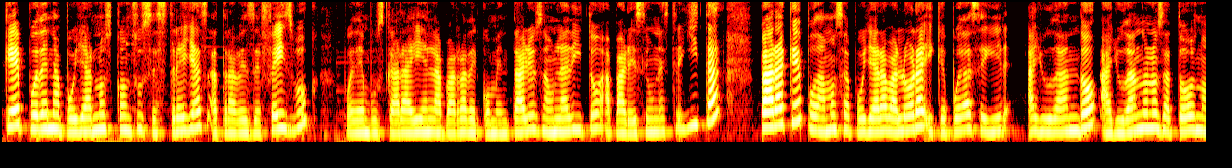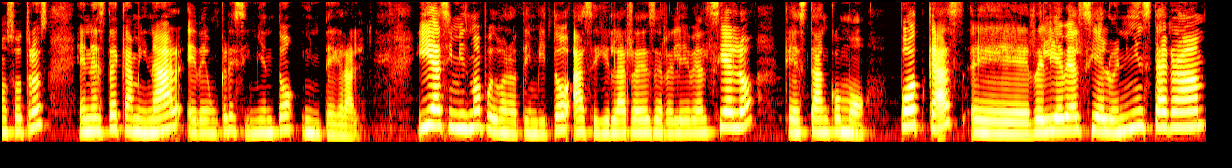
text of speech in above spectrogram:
que pueden apoyarnos con sus estrellas a través de Facebook. Pueden buscar ahí en la barra de comentarios a un ladito, aparece una estrellita para que podamos apoyar a Valora y que pueda seguir ayudando, ayudándonos a todos nosotros en este caminar eh, de un crecimiento integral. Y asimismo, pues bueno, te invito a seguir las redes de Relieve al Cielo, que están como podcast, eh, Relieve al Cielo en Instagram,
